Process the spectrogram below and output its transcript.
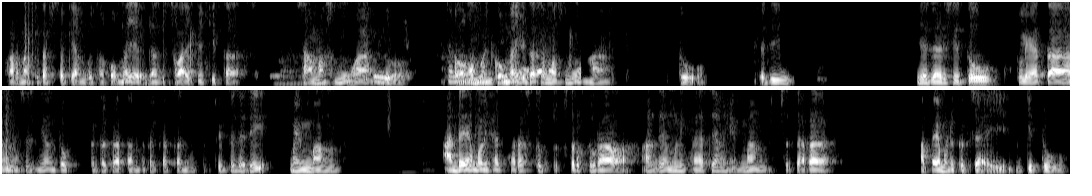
karena kita sebagai anggota koma ya udah selayaknya kita sama semua gitu. Kalau ngomongin koma ya kita sama semua tuh jadi ya dari situ kelihatan maksudnya untuk kedekatan-kedekatan seperti itu. Jadi memang ada yang melihat secara struktural, ada yang melihat yang memang secara apa yang mau dikerjain gitu.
